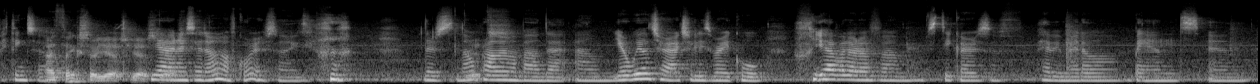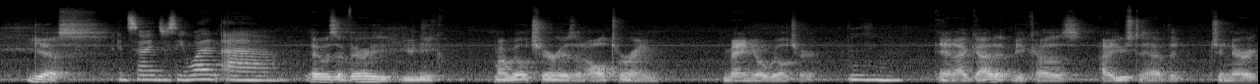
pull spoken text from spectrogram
I think so. I think so. Yes. Yes. yeah, yes. and I said, oh, of course. Like, there's no problem about that. Um, your wheelchair actually is very cool. you have a lot of um, stickers of heavy metal bands, and yes. It's so interesting. What? Uh, It was a very unique. My wheelchair is an all-terrain manual wheelchair, and I got it because I used to have the generic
